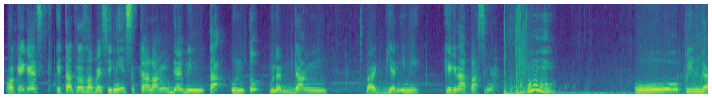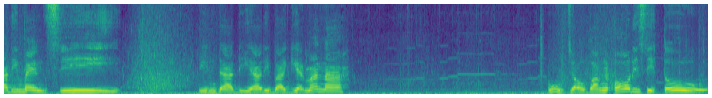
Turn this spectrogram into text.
Oke guys, kita telah sampai sini. Sekarang dia minta untuk menendang bagian ini. Kira-kira apa sih nggak? Hmm. Oh, pindah dimensi. Pindah dia di bagian mana? Uh, jauh banget. Oh, di situ.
